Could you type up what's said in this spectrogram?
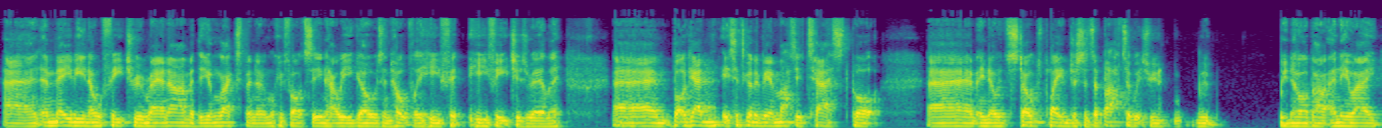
And, and maybe you know featuring Rehan Ahmed, the young leg spinner. I'm looking forward to seeing how he goes, and hopefully he he features really. Um, but again, it's, it's going to be a massive test. But um, you know, Stokes playing just as a batter, which we we, we know about anyway.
